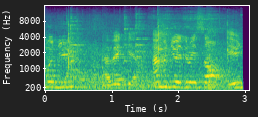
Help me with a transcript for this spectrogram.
menu avec un menu adolescent et une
